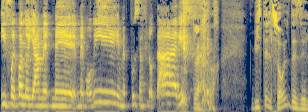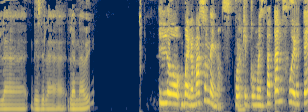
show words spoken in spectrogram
Y fue cuando ya me, me, me moví y me puse a flotar y Claro. ¿Viste el sol desde la, desde la, la nave? Lo, bueno, más o menos, porque como está tan fuerte,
